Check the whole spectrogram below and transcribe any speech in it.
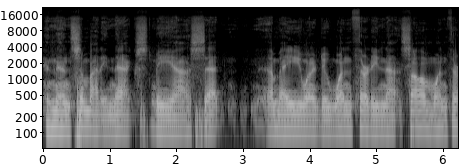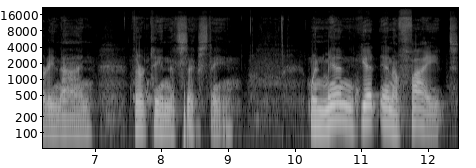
And then somebody next be uh, set. Uh, May you want to do 139, Psalm 139, 13 to 16. When men get in a fight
